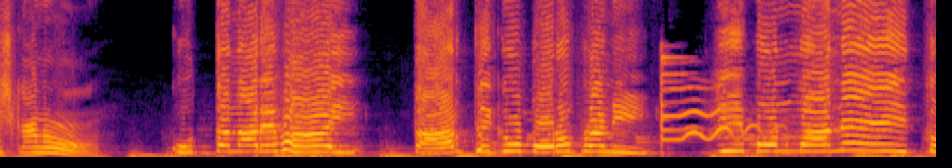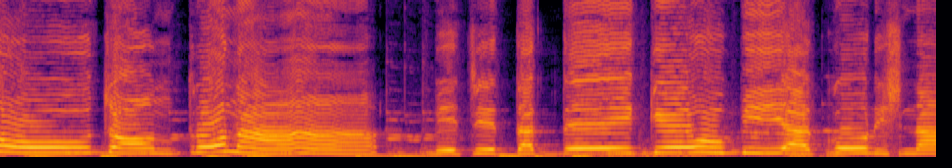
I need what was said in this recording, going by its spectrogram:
হাঁপাচ্ছিস কেন? কুত্তা না রে ভাই তার থেকেও বড় প্রাণী। জীবন মানেই তো যন্ত্রণা। বেঁচে থাকতে কেউ বিয়া করিস না।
